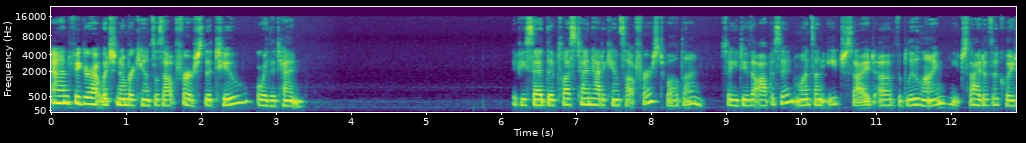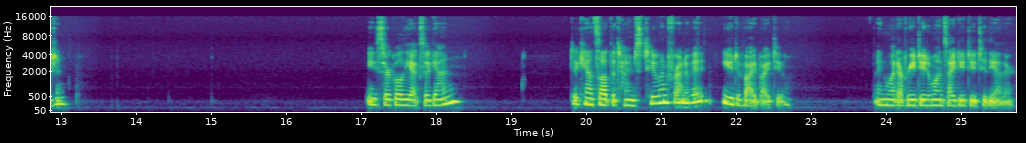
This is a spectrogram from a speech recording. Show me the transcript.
and figure out which number cancels out first, the 2 or the 10. If you said the plus 10 had to cancel out first, well done. So you do the opposite, once on each side of the blue line, each side of the equation. You circle the x again. To cancel out the times 2 in front of it, you divide by 2. And whatever you do to one side, you do to the other.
